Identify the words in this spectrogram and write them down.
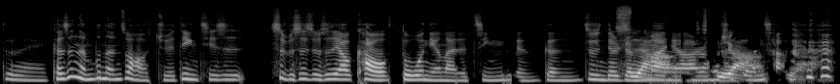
对，可是能不能做好决定，其实是不是就是要靠多年来的经验跟就是你的人脉啊，然后去观察。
